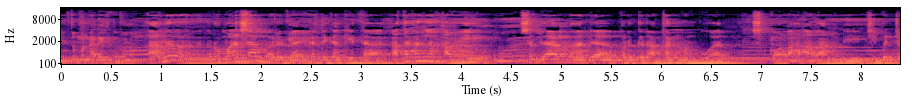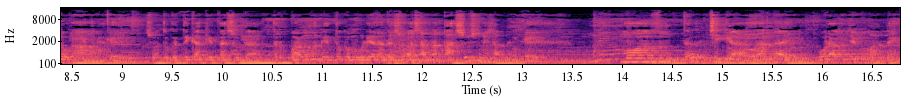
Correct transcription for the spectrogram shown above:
itu menarik tuh karena rumah sama ketika kita katakanlah kami sedang ada pergerakan membuat sekolah alam di Cibencok Ah, gitu ya. oke. suatu ketika kita sudah terbangun itu kemudian ada suasana kasus misalnya. Oke. Mau henteu cigana da betul. kurang jeung maneh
